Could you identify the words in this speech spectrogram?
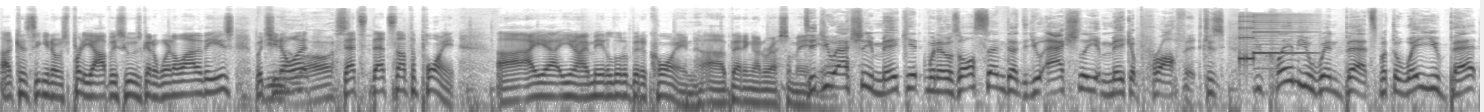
because you know it was pretty obvious who was going to win a lot of these. But you, You know what? lost. That's that's not the point. Uh, I uh, you know I made a little bit of coin uh, betting on WrestleMania. Did you actually make it when it was all said and done? Did you actually make a profit? Because you claim you win bets, but the way you bet,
